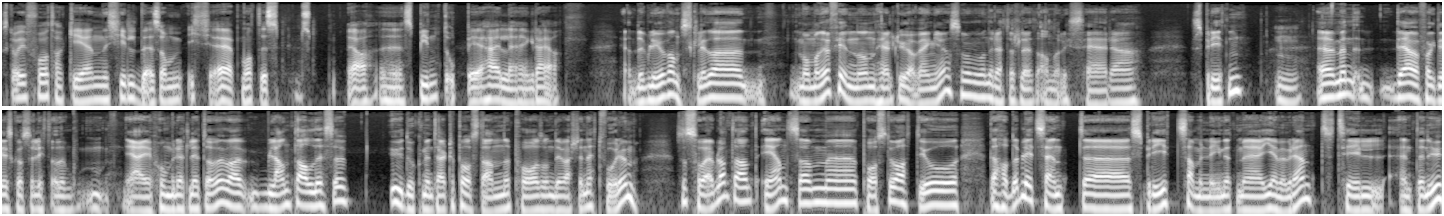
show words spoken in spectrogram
skal vi få tak i en kilde som ikke er på en måte sp ja, eh, spint opp i hele greia. Ja, det blir jo vanskelig. Da må man jo finne noen helt uavhengige, så må man rett og slett analysere spriten. Mm. Eh, Men det er jo faktisk også litt av det jeg humret litt over, var blant alle disse udokumenterte påstandene på sånn diverse nettforum, så så jeg blant annet en som eh, påsto at jo det hadde blitt sendt uh, sprit sammenlignet med hjemmebrent til NTNU,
